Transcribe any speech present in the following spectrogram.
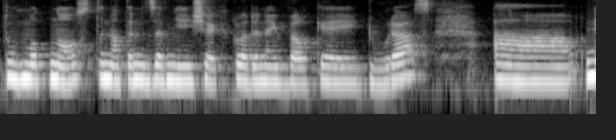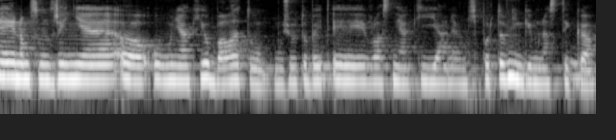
tu hmotnost, na ten zevnějšek kladený velký důraz. A nejenom samozřejmě uh, u nějakého baletu, můžou to být i vlastně nějaký, já nevím, sportovní gymnastika.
